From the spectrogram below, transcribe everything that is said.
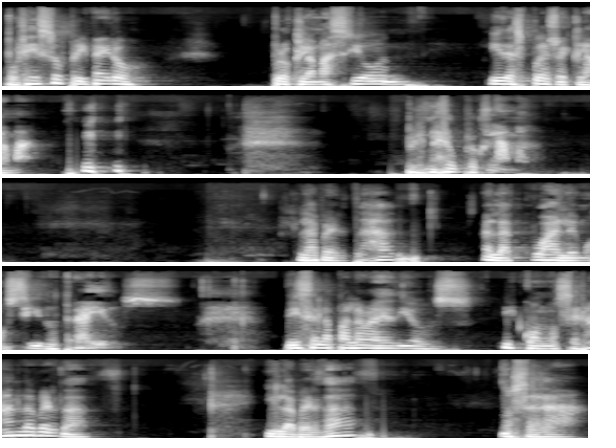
Por eso primero proclamación y después reclama. primero proclama. La verdad a la cual hemos sido traídos. Dice la palabra de Dios, y conocerán la verdad, y la verdad nos hará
